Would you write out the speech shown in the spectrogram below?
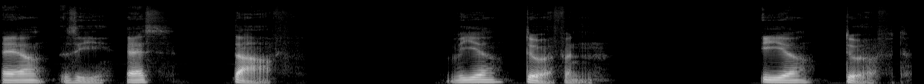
Er, sie, es darf. Wir dürfen. Ihr dürft.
